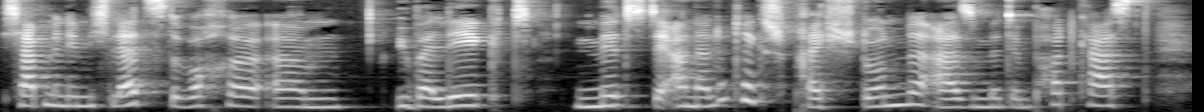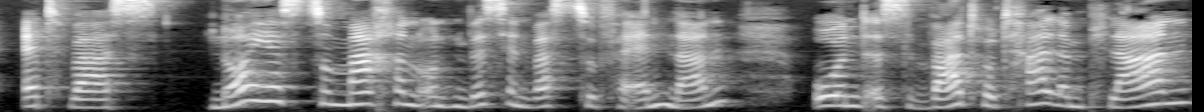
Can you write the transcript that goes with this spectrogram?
Ich habe mir nämlich letzte Woche ähm, überlegt, mit der Analytics-Sprechstunde, also mit dem Podcast, etwas Neues zu machen und ein bisschen was zu verändern. Und es war total im Plan,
